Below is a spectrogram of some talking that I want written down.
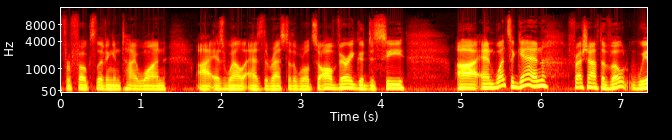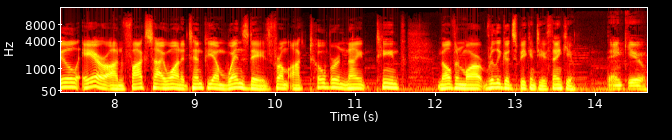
for folks living in Taiwan as well as the rest of the world. So, all very good to see. Uh, and once again, Fresh Off the Boat will air on Fox Taiwan at 10 p.m. Wednesdays from October 19th. Melvin Mar, really good speaking to you. Thank you. Thank you.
